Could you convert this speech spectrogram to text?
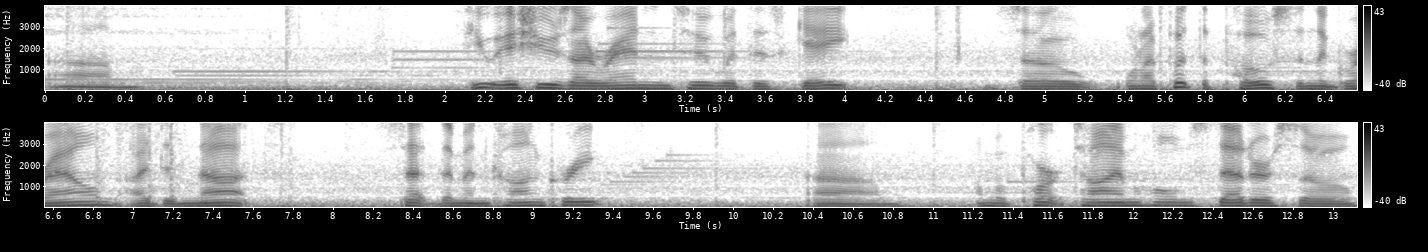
Um, a few issues I ran into with this gate. So when I put the posts in the ground, I did not set them in concrete. Um, I'm a part-time homesteader, so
